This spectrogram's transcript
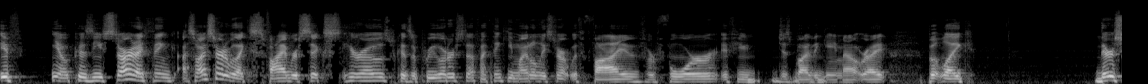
if you know, because you start, I think. So I started with like five or six heroes because of pre-order stuff. I think you might only start with five or four if you just buy the game outright. But like, there's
